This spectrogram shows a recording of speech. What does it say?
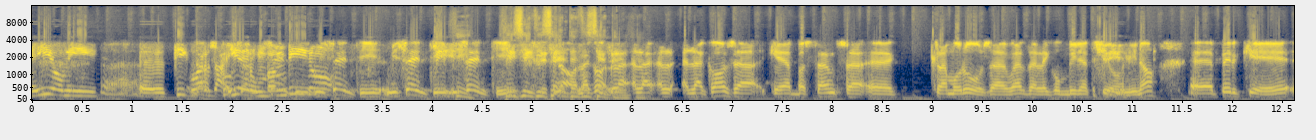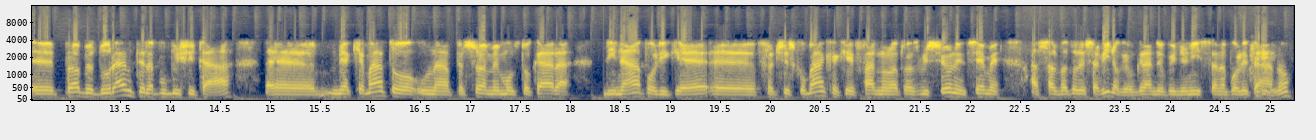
e io mi eh, ti guarda, no, io ero un bambino. Mi senti? Mi senti? Sì, mi senti? sì, sì, la, ti co- sento. la- la- la cosa che è abbastanza eh, clamorosa, guarda le combinazioni, Sì. no? Eh, perché eh, proprio durante la pubblicità eh, mi ha chiamato una persona a me molto cara di Napoli che è eh, Francesco Manca che fanno la trasmissione insieme a Salvatore Savino che è un grande opinionista napoletano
